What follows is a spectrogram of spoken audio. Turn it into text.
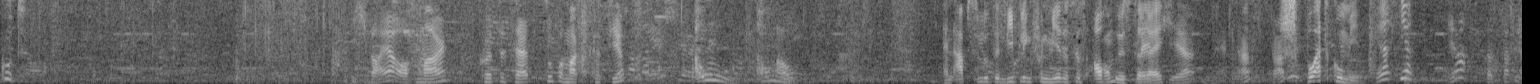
Gut. Ich war ja auch mal kurze Zeit Supermarktkassier. Au, au. Ein absoluter Liebling von mir, das ist auch Österreich. Ja, das, das? Sportgummi. Ja, hier. Ja, tatsächlich.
